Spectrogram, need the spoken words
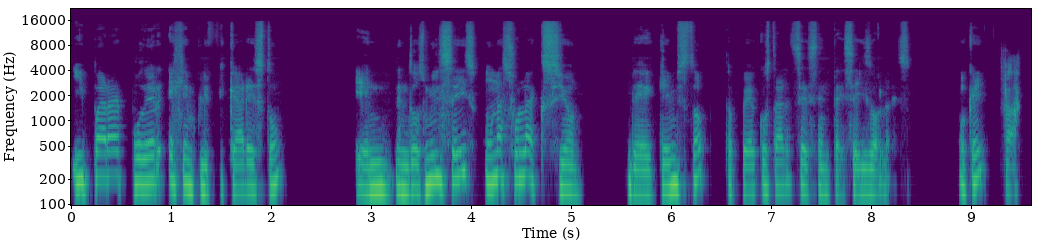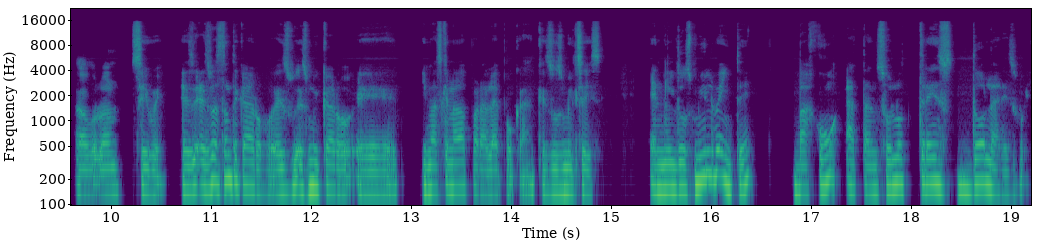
Y para poder ejemplificar esto, en, en 2006 una sola acción de GameStop te podía costar 66 dólares. ¿Ok? Ah, cabrón. Sí, güey. Es, es, bastante caro, es, es muy caro. Eh, y más que nada para la época, que es 2006. En el 2020 bajó a tan solo 3 dólares, güey.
